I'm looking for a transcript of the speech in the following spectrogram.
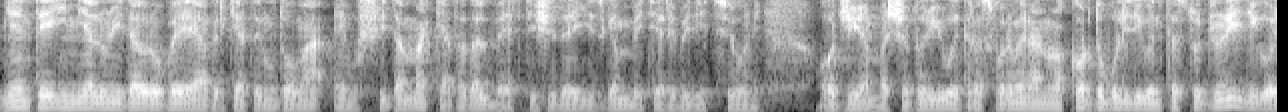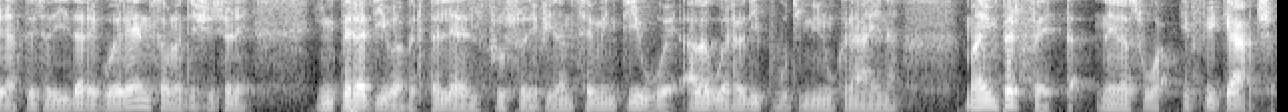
Niente inni all'unità europea perché ha tenuto ma è uscita ammaccata dal vertice degli sgambetti a ripetizioni. Oggi gli ambasciatori UE trasformeranno l'accordo politico in testo giuridico in attesa di dare coerenza a una decisione imperativa per tagliare il flusso dei finanziamenti UE alla guerra di Putin in Ucraina, ma imperfetta nella sua efficacia.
